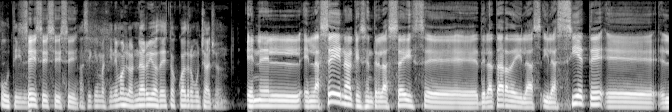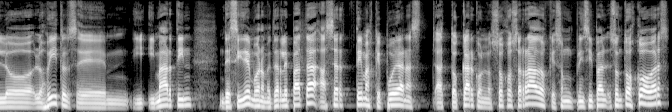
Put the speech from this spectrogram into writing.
útil. Sí, sí, sí, sí. Así que imaginemos los nervios de estos cuatro muchachos. En, el, en la cena, que es entre las 6 de la tarde y las, y las 7, eh, lo- los Beatles eh, y, y Martin deciden, bueno, meterle pata, hacer temas que puedan a tocar con los ojos cerrados, que son principal, son todos covers,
